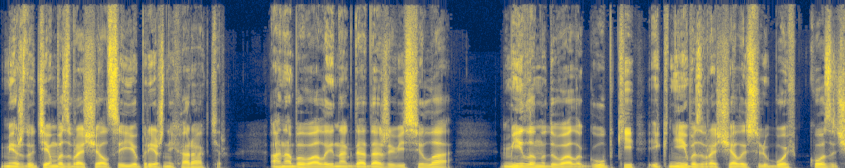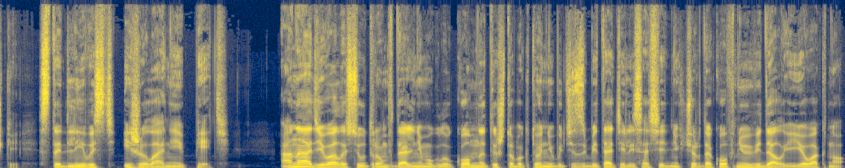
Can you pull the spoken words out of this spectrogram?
Между тем возвращался ее прежний характер. Она бывала иногда даже весела, мило надувала губки, и к ней возвращалась любовь к козочке, стыдливость и желание петь. Она одевалась утром в дальнем углу комнаты, чтобы кто-нибудь из обитателей соседних чердаков не увидал ее в окно.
